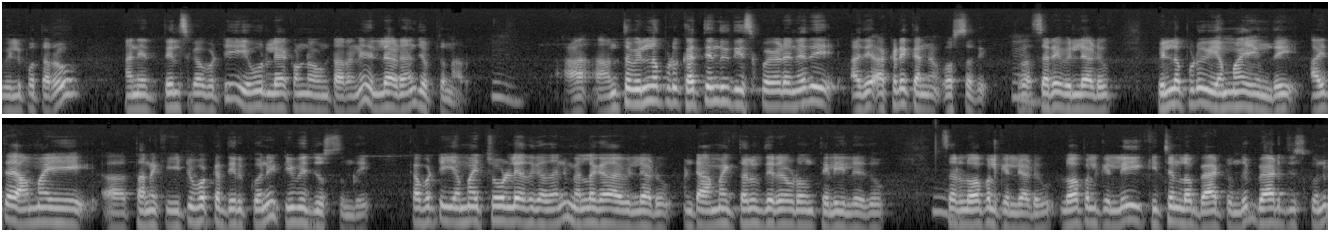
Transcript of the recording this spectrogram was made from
వెళ్ళిపోతారు. అనేది తెలుసు కాబట్టి ఎవరు లేకుండా ఉంటారని వెళ్ళాడని చెప్తున్నారు. అంత వెళ్ళినప్పుడు కత్తి ఎందుకు తీసుకుపోయాడు అనేది అది అక్కడే కన్ వస్తుంది. సరే వెళ్ళాడు. వెళ్ళినప్పుడు ఈ అమ్మాయి ఉంది. అయితే ఆ అమ్మాయి తనకి ఇటుపక్క తిరుక్కొని టీవీ చూస్తుంది. కాబట్టి ఈ అమ్మాయి చూడలేదు కదా అని మెల్లగా వెళ్ళాడు. అంటే ఆ అమ్మాయికి తలుపు తెరవడం తెలియలేదు. సరే లోపలికి వెళ్ళాడు. లోపలికి వెళ్ళి కిచెన్లో బ్యాట్ ఉంది. బ్యాట్ తీసుకొని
